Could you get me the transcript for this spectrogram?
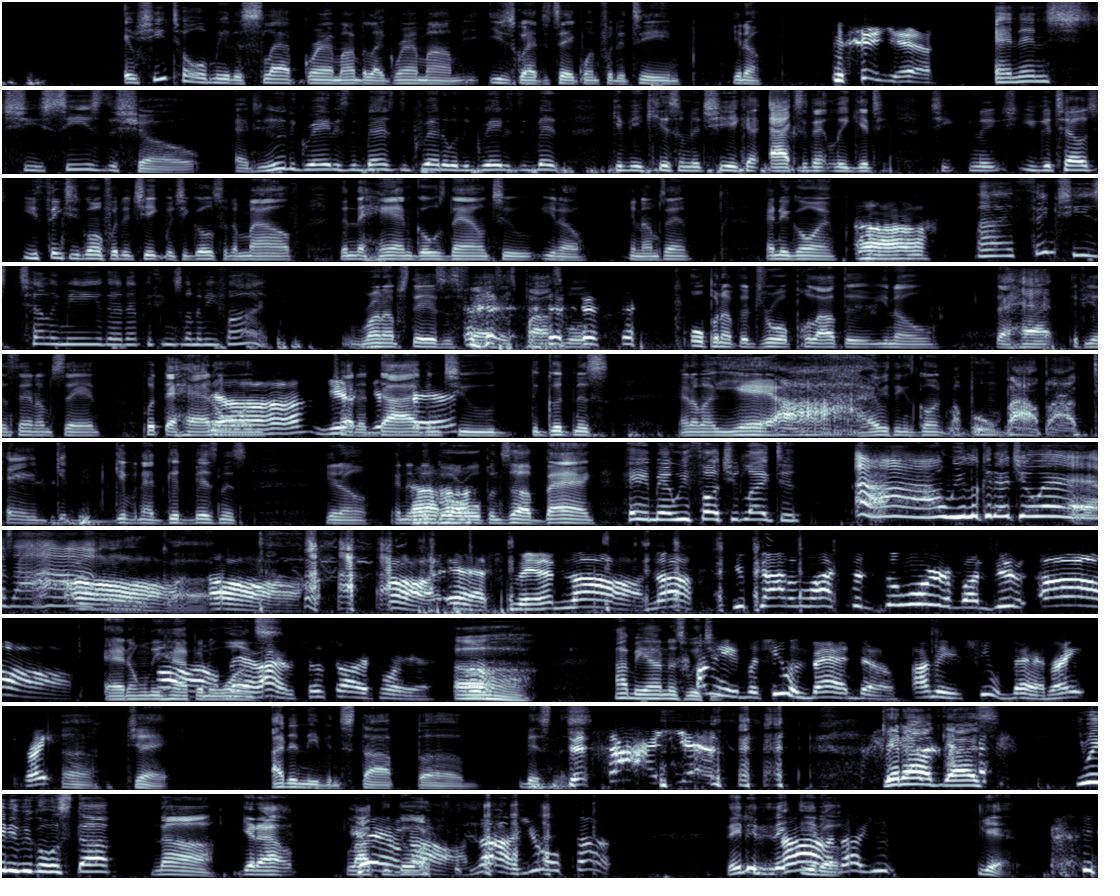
if she told me to slap grandma, I'd be like, grandma, you just gonna have to take one for the team, you know. yeah. And then she sees the show and she's who the greatest, the best, the incredible, the greatest, the best. Give you a kiss on the cheek and accidentally get you. She, you know, you could tell you think she's going for the cheek, but she goes to the mouth. Then the hand goes down to, you know, you know what I'm saying. And you're going, Uh, I think she's telling me that everything's gonna be fine. Run upstairs as fast as possible. open up the drawer, pull out the, you know, the hat. If you understand what I'm saying, put the hat on. uh, Try to dive into the goodness, and I'm like, yeah, ah, everything's going boom, bow, bow, tay, get, giving that good business, you know. And then the door Uh-huh. opens up, bang. Hey man, we thought you'd like to. Ah, we looking at your ass. Ah, Oh, oh god. oh, oh, yes, man. No, no. You kind of locked the door, but dude. Oh, It only happened oh, once. Man, I am so sorry for you. Oh, I'll be honest with I you. I mean, but she was bad though. I mean, she was bad, right? Right? uh, Jay, I didn't even stop uh, business. yes. Get out, guys. You ain't even gonna stop. Nah, get out. Lock Hell the door. no, no. You don't stop. They didn't. They, No, you know, no. You. yeah.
